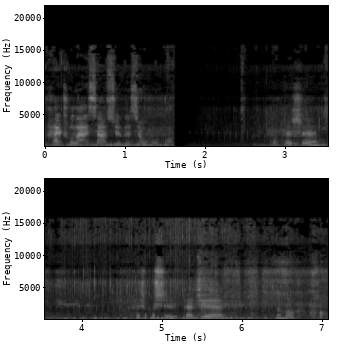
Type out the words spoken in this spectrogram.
拍出来下雪的效果吗？还是还是不是感觉那么好？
